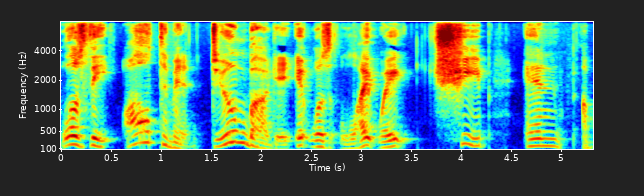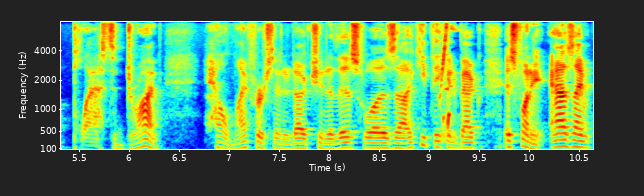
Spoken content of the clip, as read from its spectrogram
was the ultimate dune buggy. It was lightweight, cheap, and a blast to drive. Hell, my first introduction to this was, uh, I keep thinking back, it's funny, as I'm,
